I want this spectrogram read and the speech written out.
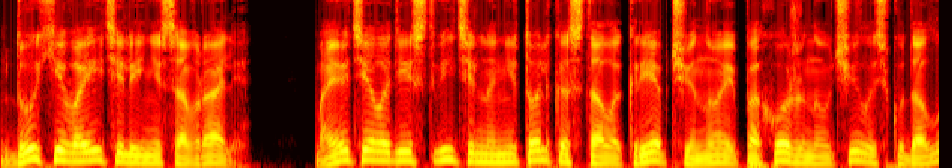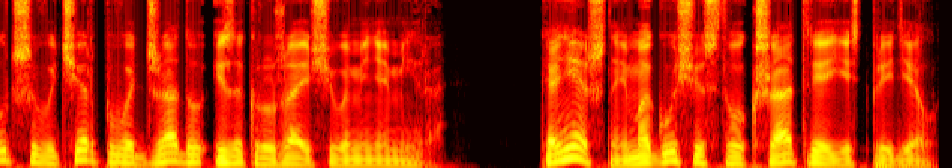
Духи воителей не соврали. Мое тело действительно не только стало крепче, но и, похоже, научилось куда лучше вычерпывать джаду из окружающего меня мира. Конечно, и могуществу кшатрия есть предел.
